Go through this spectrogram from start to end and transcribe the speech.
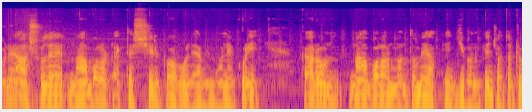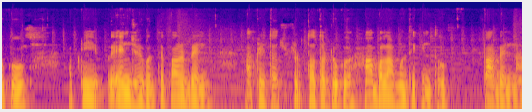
জীবনে আসলে না বলাটা একটা শিল্প বলে আমি মনে করি। কারণ না বলার মাধ্যমে আপনি জীবনকে যতটুকু আপনি এনজয় করতে পারবেন, আপনি ততটুকু হা বলার মধ্যে কিন্তু পারবেন না।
